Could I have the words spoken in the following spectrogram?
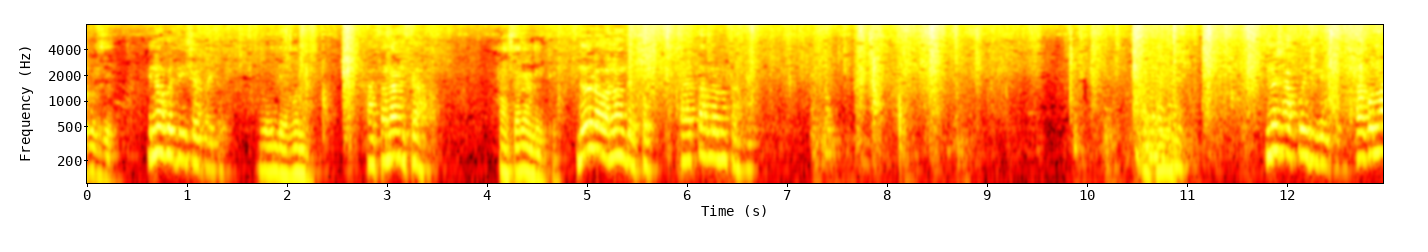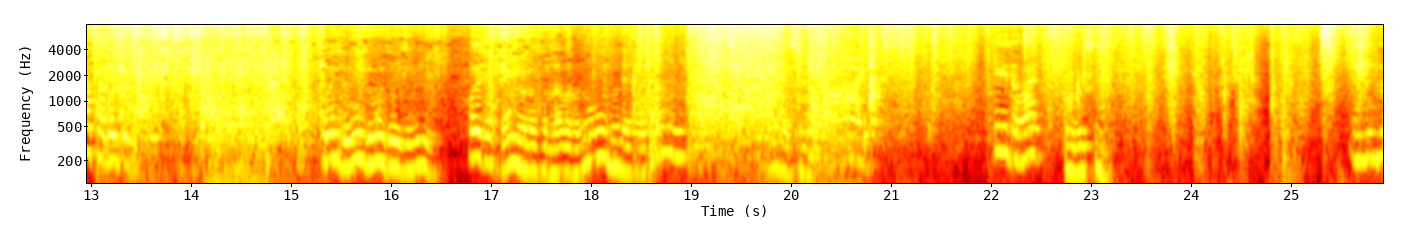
করছে। ওই দেখো না। নিতে ধরা অন দেখো তাহলে না থাকো না সাপ কই দিকে ছাগল না ছাগল ওই দু দু দু দু ওই ওই দু দেখো ঠিক আছে ভাই না কিন্তু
